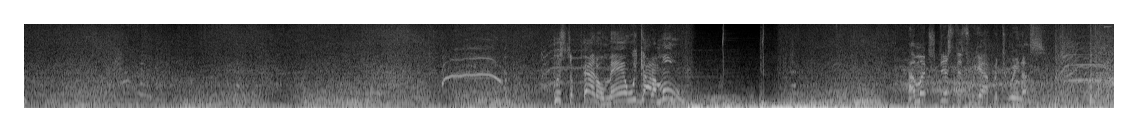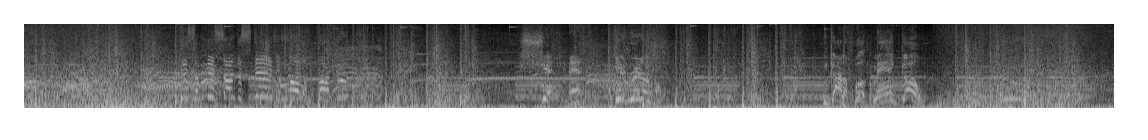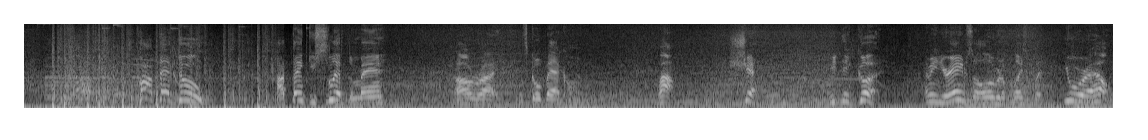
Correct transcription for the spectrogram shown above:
Push the pedal, man. We gotta move. How much distance we got between us? This a misunderstanding, motherfucker. Shit, man. Get rid of him. We got a book, man. Go. Pop that dude. I think you slipped him, man. All right, let's go back home. Wow. Shit. You did good. I mean, your aim's all over the place, but you were a help.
